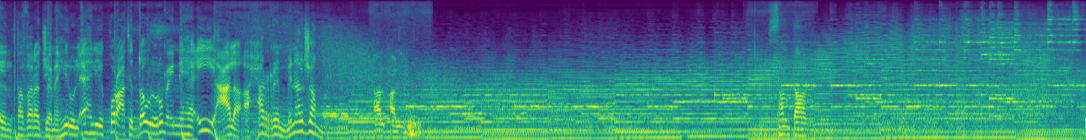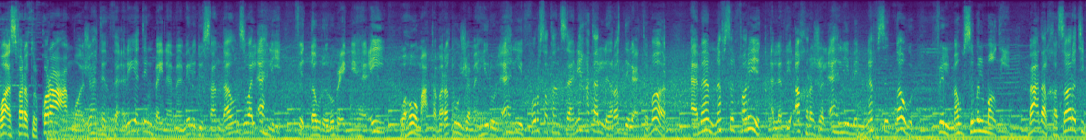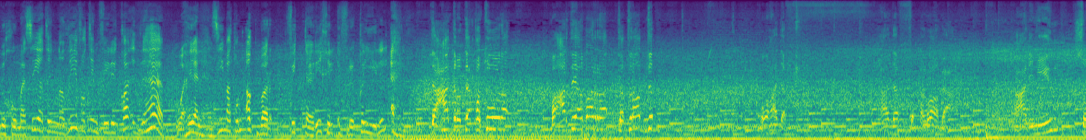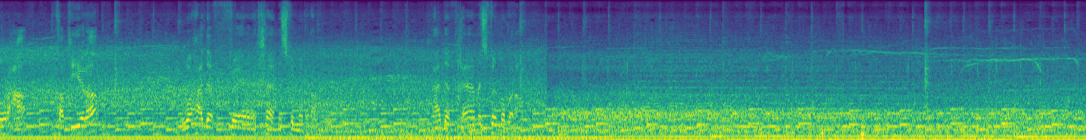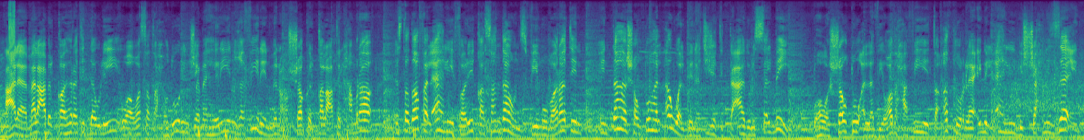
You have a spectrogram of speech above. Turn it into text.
انتظرت جماهير الأهلي قرعة الدور ربع النهائي على أحر من الجمر على الحل وأسفرت القرعة عن مواجهة ثأرية بين ميلودي سان داونز والأهلي في الدور ربع النهائي وهو ما اعتبرته جماهير الأهلي فرصة سانحة لرد الاعتبار أمام نفس الفريق الذي أخرج الأهلي من نفس الدور في الموسم الماضي بعد الخسارة بخماسية نظيفة في لقاء الذهاب وهي الهزيمة الأكبر في التاريخ الإفريقي للأهلي. تعدل خطورة بعرضية برا تترد. وهدف. هدف رابع. على اليمين سرعة خطيرة وهدف خامس في المباراة. هدف خامس في المباراة. على ملعب القاهرة الدولي ووسط حضور جماهيري غفير من عشاق القلعة الحمراء استضاف الأهلي فريق سان داونز في مباراة انتهى شوطها الأول بنتيجة التعادل السلبي وهو الشوط الذي وضح فيه تأثر لاعبي الأهلي بالشحن الزائد.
